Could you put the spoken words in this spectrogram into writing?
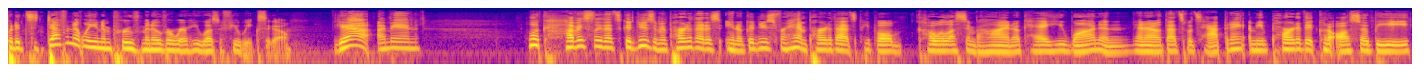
but it's definitely an improvement over where he was a few weeks ago. Yeah, I mean, look, obviously that's good news. I mean, part of that is, you know, good news for him. Part of that's people coalescing behind, okay, he won and, you know, that's what's happening. I mean, part of it could also be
